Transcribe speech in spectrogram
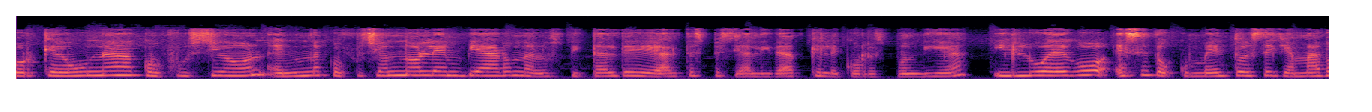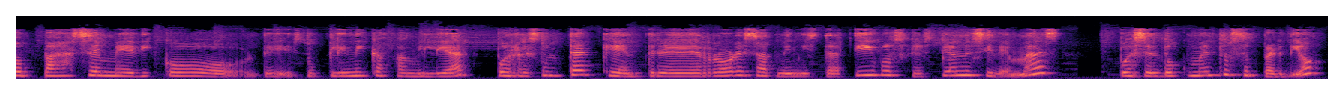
porque una confusión, en una confusión no le enviaron al hospital de alta especialidad que le correspondía y luego ese documento, ese llamado pase médico de su clínica familiar, pues resulta que entre errores administrativos, gestiones y demás, pues el documento se perdió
